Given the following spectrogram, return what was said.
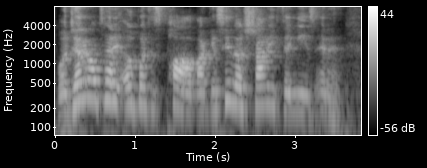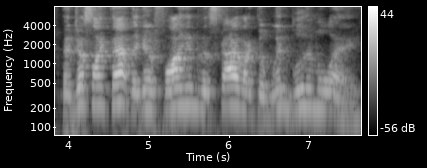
When General Teddie opens his palm, I can see those shiny thingies in it. Then just like that, they go flying into the sky like the wind blew them away.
